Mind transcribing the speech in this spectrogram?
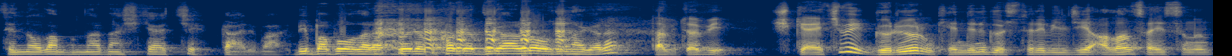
senin olan bunlardan şikayetçi galiba. Bir baba olarak böyle bu konuda duyarlı olduğuna göre. Tabii tabii. Şikayetçi ve görüyorum kendini gösterebileceği alan sayısının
